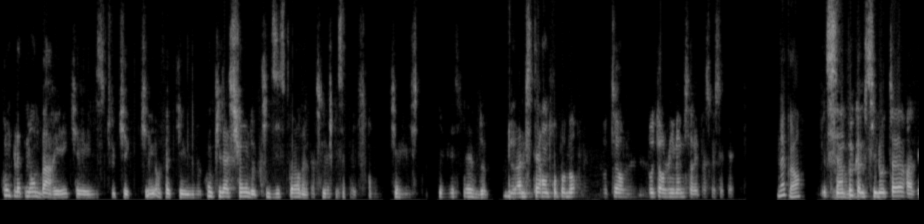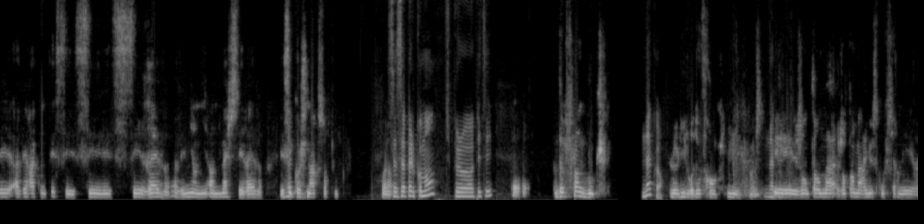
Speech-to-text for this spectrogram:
complètement barré, qui est, en fait qui est une compilation de petites histoires d'un personnage qui s'appelle Frank, qui est, une espèce de, hamster anthropomorphe. L'auteur lui-même ne savait pas ce que c'était. D'accord. C'est un peu comme si l'auteur avait, avait raconté ses, ses, rêves, avait mis en, image ses rêves et ses cauchemars surtout. Voilà. Ça s'appelle comment? Tu peux le répéter? Euh, The Frank Book. D'accord. Le livre de Franck. Et j'entends Marius confirmer. Euh,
